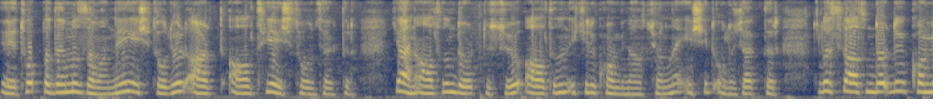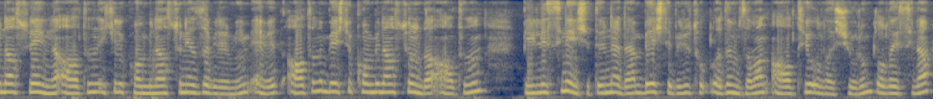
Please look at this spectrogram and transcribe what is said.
e, topladığımız zaman neye eşit oluyor? Art, 6'ya eşit olacaktır. Yani 6'nın dörtlüsü 6'nın ikili kombinasyonuna eşit olacaktır. Dolayısıyla 6'nın dörtlü kombinasyonu yerine 6'nın ikili kombinasyonu yazabilir miyim? Evet. 6'nın beşli kombinasyonu da 6'nın birlisine eşittir. Neden? 5 ile 1'i topladığım zaman 6'ya ulaşıyorum. Dolayısıyla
